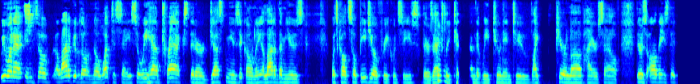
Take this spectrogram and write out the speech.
we want to, and so a lot of people don't know what to say. So we have tracks that are just music only. A lot of them use what's called solfeggio frequencies. There's hmm. actually 10 of them that we tune into, like pure love, higher self. There's all these that,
